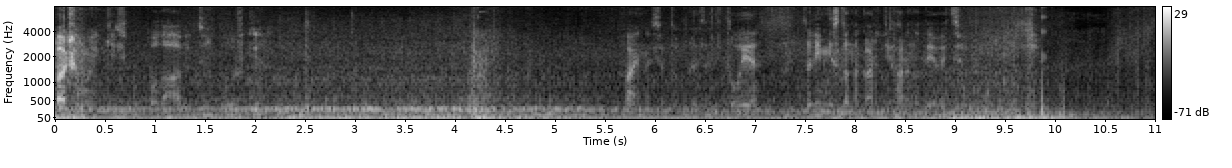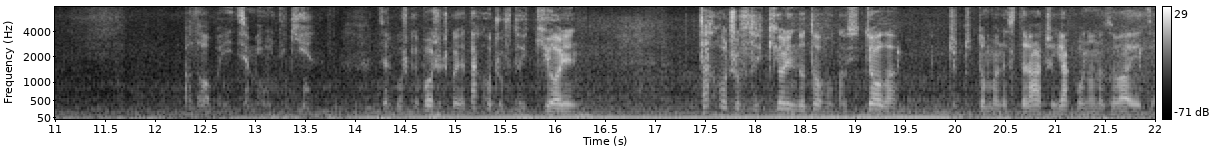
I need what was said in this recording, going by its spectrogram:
Бачимо якісь купола від церквушки. Файно ся то презентує. Взагалі місто на карті гарно дивиться. Подобається мені такі церквушки. Божечко, я так хочу в той Кьольн. Так хочу в той Кьольн до того костьола. Чи, чи то монастира, чи як воно називається.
